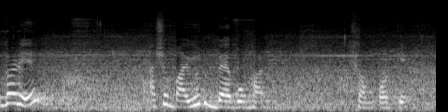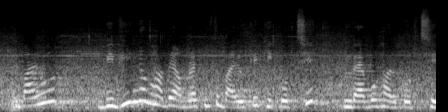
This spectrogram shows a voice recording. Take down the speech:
এবারে আসো বায়ুর ব্যবহার সম্পর্কে। বায়ুর বিভিন্নভাবে আমরা কিন্তু বায়ুকে কি করছি? ব্যবহার করছি।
